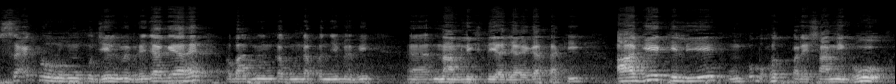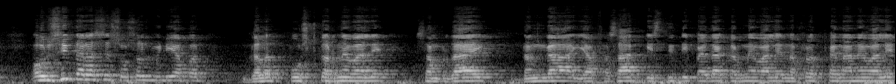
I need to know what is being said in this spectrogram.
सैकड़ों लोगों को जेल में भेजा गया है। और बाद में उनका गुंडा पंजी में भी नाम लिख दिया जाएगा ताकि आगे के लिए उनको बहुत परेशानी हो। और उसी तरह से सोशल मीडिया पर गलत पोस्ट करने वाले, सांप्रदायिक दंगा या फसाद की स्थिति पैदा करने वाले, नफरत फैलाने वाले,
